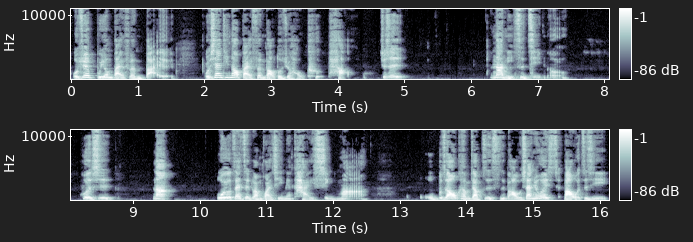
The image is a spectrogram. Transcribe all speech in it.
我觉得不用百分百。我现在听到百分百，我都觉得好可怕。就是，那你自己呢？或者是，那我有在这段关系里面开心吗？我不知道，我可能比较自私吧。我现在就会把我自己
